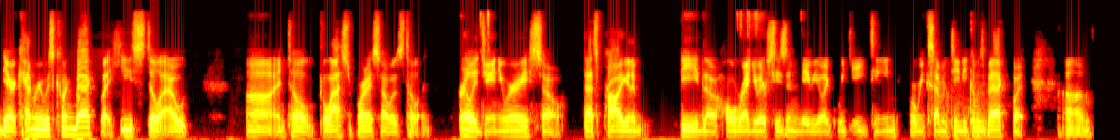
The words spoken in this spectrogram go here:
Derrick Henry was coming back, but he's still out uh until the last report I saw was till early January. So that's probably gonna be the whole regular season, maybe like week 18 or week 17 he comes back, but um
